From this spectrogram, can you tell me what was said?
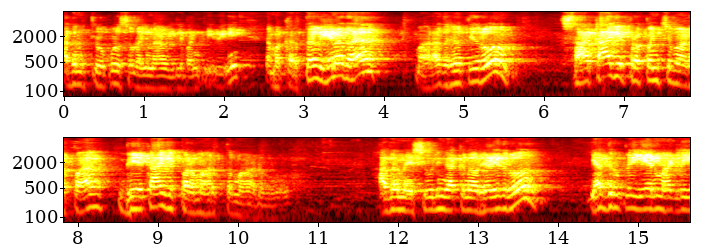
ಅದನ್ನು ತಿಳ್ಕೊಳ್ಳೋ ಸಲುವಾಗಿ ನಾವು ಇಲ್ಲಿ ಬಂದೀವಿ ನಮ್ಮ ಕರ್ತವ್ಯ ಏನದ? ಮಹಾರಾಜರು ಹೇಳ್ತಿದ್ರು, ಸಾಕಾಗಿ ಪ್ರಪಂಚ ಮಾಡಪ್ಪ, ಬೇಕಾಗಿ ಪರಮಾರ್ಥ ಮಾಡು. ಅದನ್ನು ಶಿವಲಿಂಗಕ್ಕನವ್ರು ಹೇಳಿದರು ಎದ್ರುಪ್ಲಿ ಏನು ಮಾಡಲಿ?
